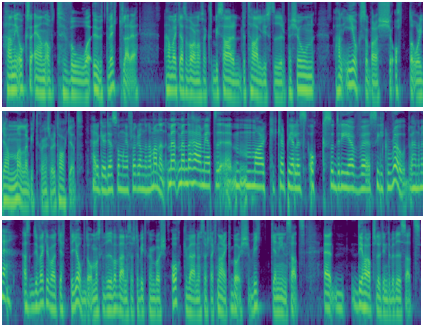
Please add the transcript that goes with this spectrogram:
Han är också en av två utvecklare. Han verkar alltså vara någon slags bisarr detaljstyrd person. Han är också bara 28 år gammal när bitcoin slår i taket. Herregud, jag har så många frågor om den här mannen. Men, men det här med att eh, Mark Karpeles också drev eh, Silk Road, vad hände med det? Alltså det verkar vara ett jättejobb då man ska driva världens största bitcoinbörs och världens största knarkbörs. Vilken insats! Eh, det har absolut inte bevisats.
